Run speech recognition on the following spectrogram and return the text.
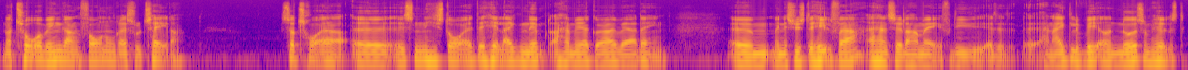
Når Torup ikke engang får nogle resultater, så tror jeg, øh, sådan en historie, det er heller ikke nemt at have med at gøre i hverdagen. Øhm, men jeg synes, det er helt fair, at han sætter ham af, fordi altså, han har ikke leveret noget som helst.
